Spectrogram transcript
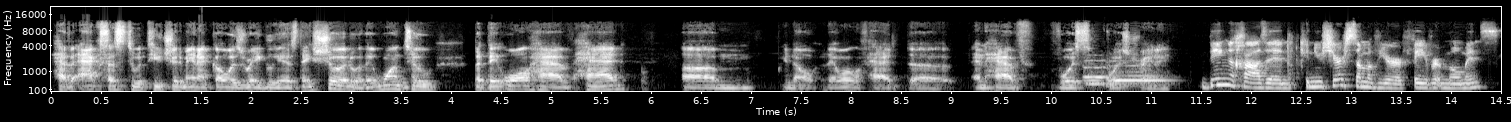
have access to a teacher. They may not go as regularly as they should or they want to, but they all have had, um, you know, they all have had uh, and have voice voice training. Being a chazan, can you share some of your favorite moments?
